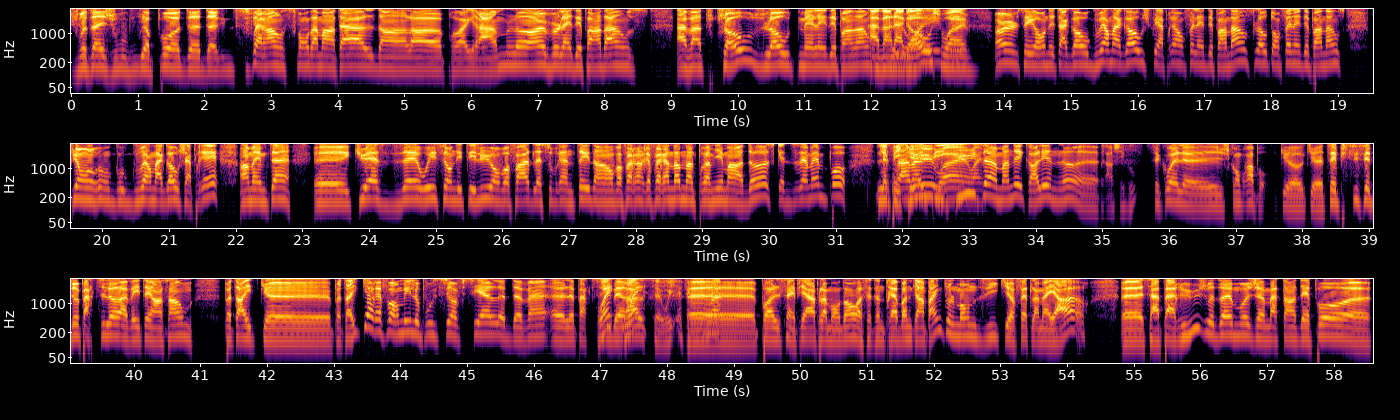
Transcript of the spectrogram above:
Je veux dire, il n'y a pas de, de différence fondamentale dans leur programme. Là. Un veut l'indépendance avant toute chose, l'autre met l'indépendance Avant la loin, gauche, ouais. Un, c'est on est à gauche, on gouverne à gauche, puis après on fait l'indépendance. L'autre, on fait l'indépendance, puis on, on gou- gouverne à gauche après. En même temps, euh, QS disait oui, si on est élu, on va faire de la souveraineté, dans, on va faire un référendum dans le premier mandat, ce que disait même pas Le PQ, le PQ. ouais, ouais. À un moment donné, Colin, là. euh, Branchez-vous. c'est quoi le. Je comprends pas. Que, que, tu sais, Puis si ces deux partis-là avaient été ensemble, peut-être que. Peut-être qu'ils auraient formé l'opposition officielle devant euh, le Parti libéral. oui, effectivement. Euh, Paul Saint-Pierre Plamondon a fait une très bonne campagne. Tout le monde dit qu'il a fait la meilleure. Euh, ça a paru. Je veux dire, moi, je m'attendais pas.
